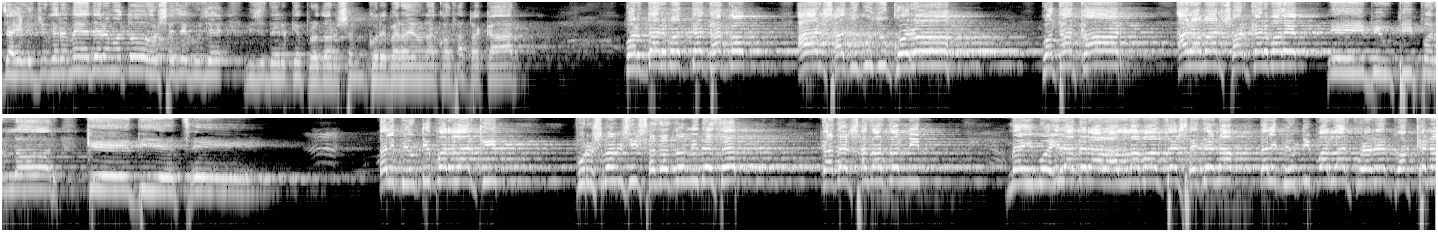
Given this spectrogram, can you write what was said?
জাহিলি যুগের মেয়েদের মতো সেজে গুজে নিজেদেরকে প্রদর্শন করে বেড়ায় না। কথাটা কার? পর্দার মধ্যে থাকো আর সাজুগুজু করো। কথা কার? আর আমার সরকার বলে, এই বিউটি পার্লার কে দিয়েছে? তাহলে বিউটি পার্লার কি? পুরুষ মানুষই সাজার জন্য দেশে কাদের সাজার জন্য? এই মহিলাদের আর আল্লাহ বলছে সেজে না। তাহলে বিউটি পার্লার কোরআনের পক্ষে না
